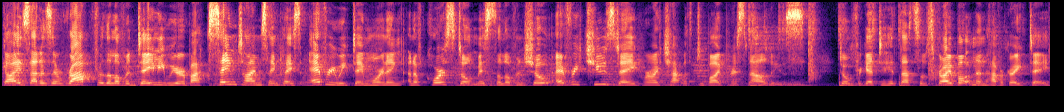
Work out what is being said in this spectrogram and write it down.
Guys, that is a wrap for the Lovin Daily. We are back same time, same place every weekday morning. And of course, don't miss the Lovin Show every Tuesday where I chat with Dubai personalities. Don't forget to hit that subscribe button and have a great day.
